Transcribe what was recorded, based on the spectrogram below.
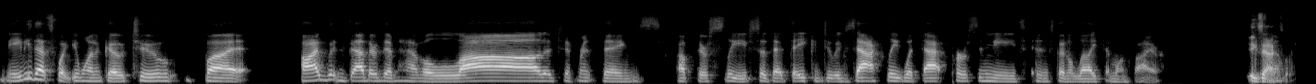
maybe that's what you want to go to. But I would rather them have a lot of different things up their sleeve so that they can do exactly what that person needs and it's going to light them on fire. exactly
